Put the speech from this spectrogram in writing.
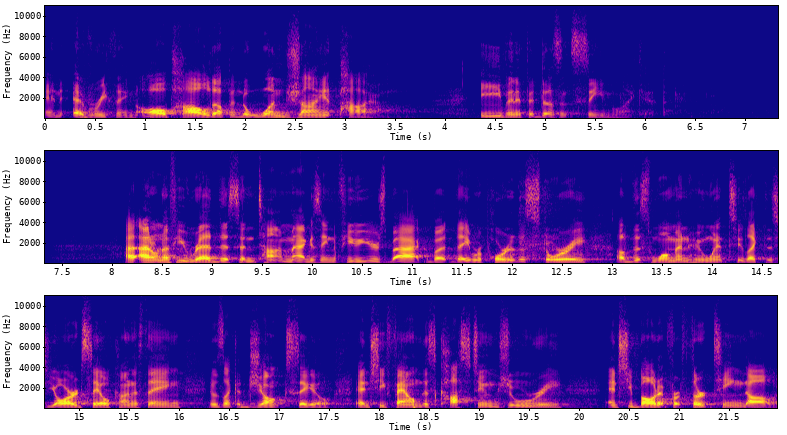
and everything all piled up into one giant pile, even if it doesn't seem like it. I, I don't know if you read this in Time magazine a few years back, but they reported a story of this woman who went to like this yard sale kind of thing. It was like a junk sale. And she found this costume jewelry and she bought it for $13.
